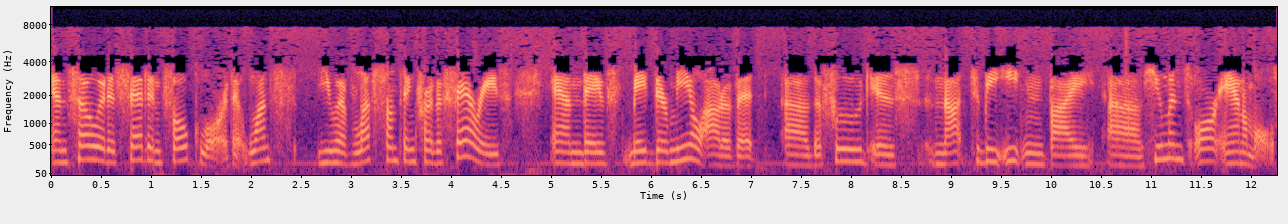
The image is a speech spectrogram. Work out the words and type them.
And so it is said in folklore that once you have left something for the fairies and they've made their meal out of it, uh, the food is not to be eaten by uh, humans or animals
